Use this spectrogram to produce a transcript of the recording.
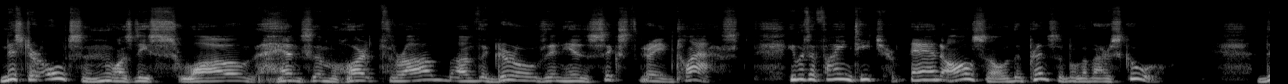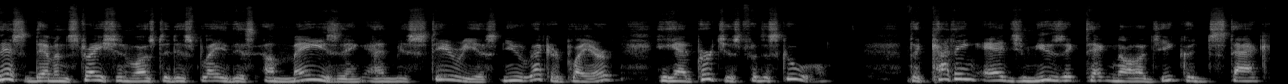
Mr. Olson was the suave, handsome heartthrob of the girls in his sixth grade class. He was a fine teacher and also the principal of our school. This demonstration was to display this amazing and mysterious new record player he had purchased for the school. The cutting edge music technology could stack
